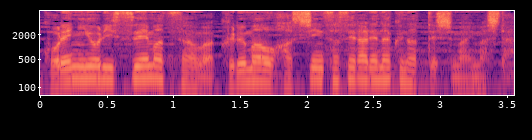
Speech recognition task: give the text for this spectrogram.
これにより末松さんは車を発進させられなくなってしまいました。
